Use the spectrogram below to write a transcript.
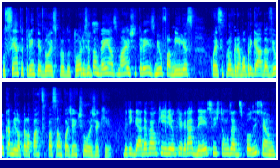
os 132 produtores Isso. e também as mais de 3 mil famílias com esse programa. Obrigada, viu, Camila, pela participação com a gente hoje aqui. Obrigada, Valquíria. Eu que agradeço estamos à disposição.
